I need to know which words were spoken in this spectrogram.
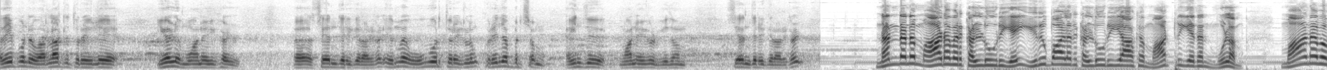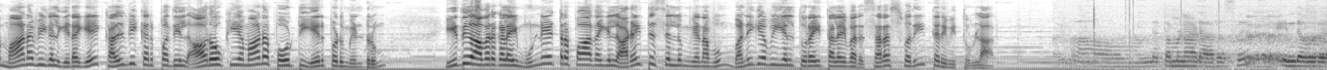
அதே போன்று வரலாற்றுத் துறையிலே ஏழு மாணவிகள் சேர்ந்திருக்கிறார்கள். இதுமாதிரி ஒவ்வொரு துறைகளிலும் குறைந்தபட்சம் ஐந்து மாணவிகள் வீதம் சேர்ந்திருக்கிறார்கள். நந்தனம் ஆடவர் கல்லூரியை இருபாலர் கல்லூரியாக மாற்றியதன் மூலம் மாணவ மாணவிகள் இடையே கல்வி கற்பதில் ஆரோக்கியமான போட்டி ஏற்படும் என்றும் இது அவர்களை முன்னேற்ற பாதையில் அழைத்து செல்லும் எனவும் வணிகவியல் துறை தலைவர் சரஸ்வதி தெரிவித்துள்ளார். தமிழ்நாடு அரசு இந்த ஒரு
